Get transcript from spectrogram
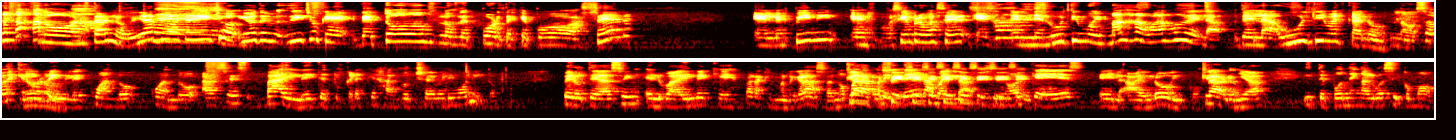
No, estás loco. Ya, yo te he dicho, yo te he dicho que de todos los deportes que puedo hacer, el spinning es- siempre va a ser en, el último y más abajo de la, de la última escalón. No, ¿sabes qué es No, no. horrible? Cuando, cuando haces baile que tú crees que es algo chévere y bonito. Pero te hacen el baile que es para quemar grasa, no Claro, para aprender sí, a sí, bailar, sí, sino el que es el aeróbico. Claro. ¿ya? Y te ponen algo así como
